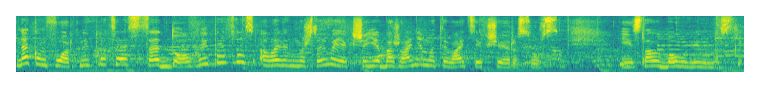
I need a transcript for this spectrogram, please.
некомфортний процес, це довгий процес, але він можливий, якщо є бажання, мотивація, якщо є ресурси. І слава Богу, він у нас є.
